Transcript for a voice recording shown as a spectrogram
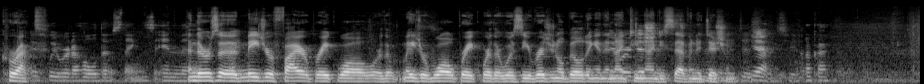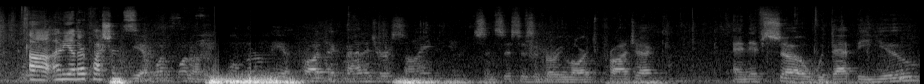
Correct. if we were to hold those things in the. And there's a major fire break wall, or the major wall break where there was the original building in the There were additions. 1997 addition. Yeah, okay. Uh, any other questions? Yeah, one, one other. Will there be a project manager assigned, since this is a very large project? And if so, would that be you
